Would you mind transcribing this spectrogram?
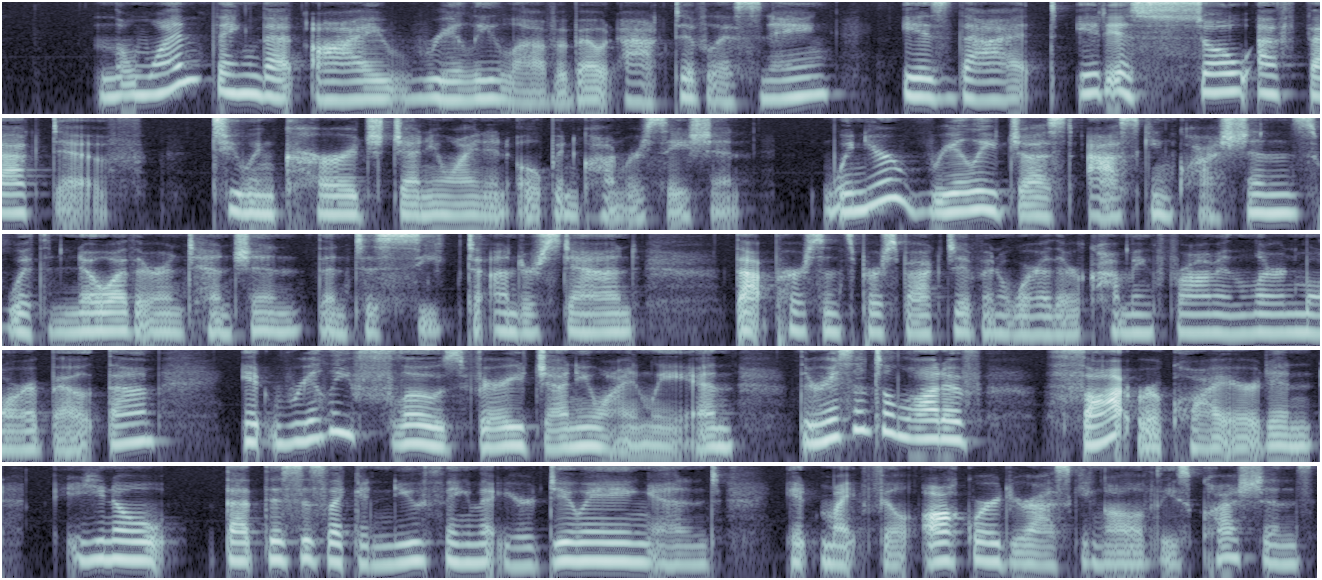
And the one thing that I really love about active listening is that it is so effective to encourage genuine and open conversation. When you're really just asking questions with no other intention than to seek to understand that person's perspective and where they're coming from and learn more about them, it really flows very genuinely. And there isn't a lot of thought required. And, you know, that this is like a new thing that you're doing and it might feel awkward. You're asking all of these questions.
